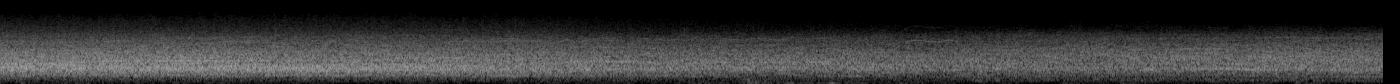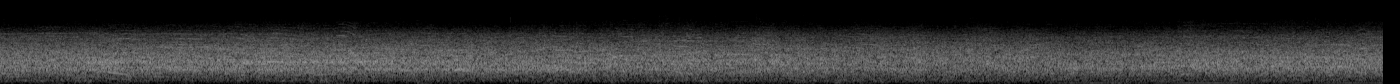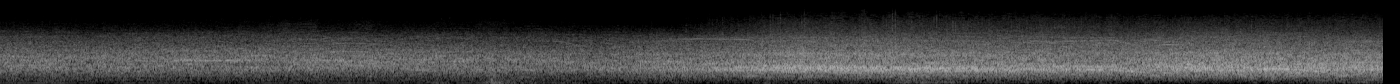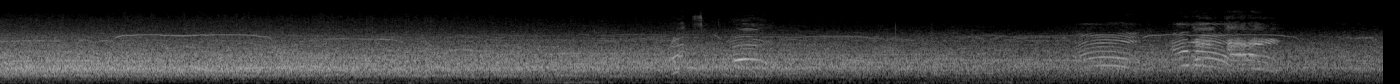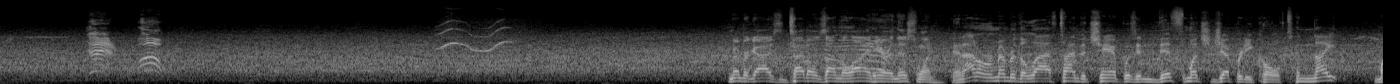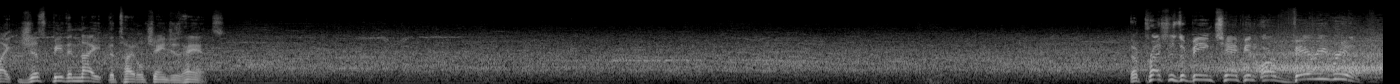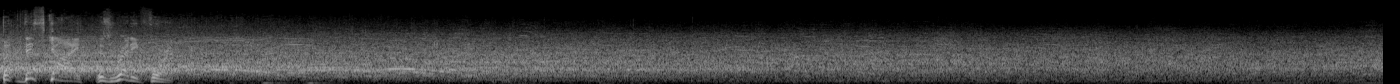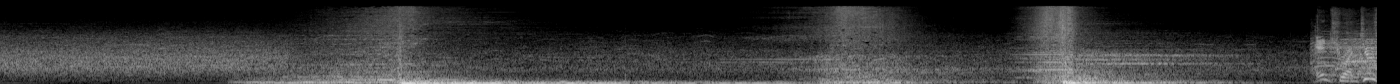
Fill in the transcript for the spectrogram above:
Remember, guys, the title is on the line here in this one. And I don't remember the last time the champ was in this much jeopardy, Cole. Tonight might just be the night the title changes hands. The pressures of being champion are very real, but this guy is ready for it.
